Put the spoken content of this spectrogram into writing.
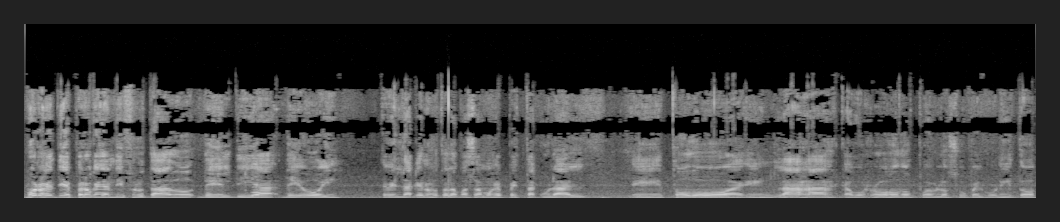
Bueno, gente, espero que hayan disfrutado del día de hoy. De verdad que nosotros la pasamos espectacular. Eh, todo en Lajas, Cabo Rojo, dos pueblos súper bonitos.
